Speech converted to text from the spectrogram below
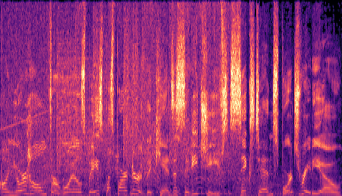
on your home for Royals baseball partner of the Kansas City Chiefs, 610 Sports Radio.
